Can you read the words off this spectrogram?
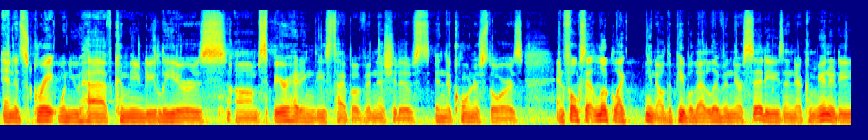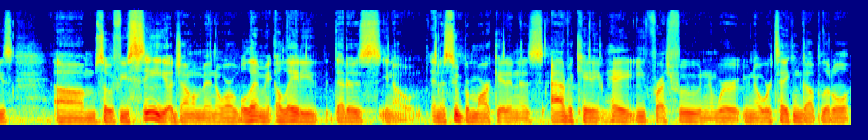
and it's great when you have community leaders um, spearheading these type of initiatives in the corner stores and folks that look like, you know, the people that live in their cities and their communities. Um, so if you see a gentleman or a lady- that is, you know, in a supermarket and is advocating, hey, eat fresh food, and we're, you know, we're taking up little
